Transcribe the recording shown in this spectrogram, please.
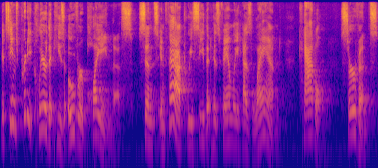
it seems pretty clear that he's overplaying this, since in fact we see that his family has land, cattle, servants,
